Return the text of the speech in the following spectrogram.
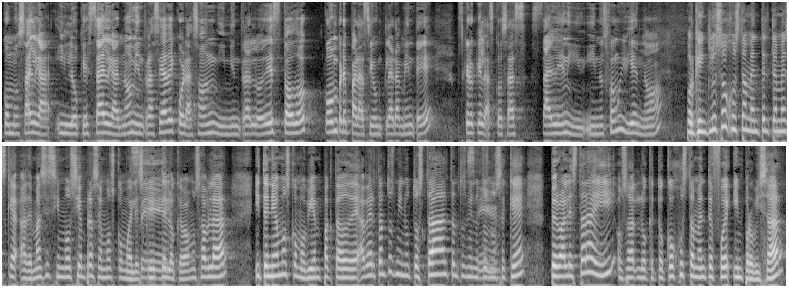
como salga y lo que salga, ¿no? Mientras sea de corazón y mientras lo des todo, con preparación claramente, pues creo que las cosas salen y, y nos fue muy bien, ¿no? Porque incluso justamente el tema es que además hicimos, siempre hacemos como el script de lo que vamos a hablar y teníamos como bien pactado de, a ver, tantos minutos tal, tantos minutos no sé qué, pero al estar ahí, o sea, lo que tocó justamente fue improvisar,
